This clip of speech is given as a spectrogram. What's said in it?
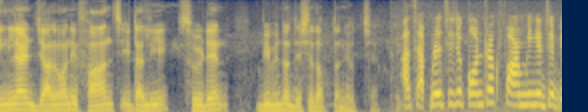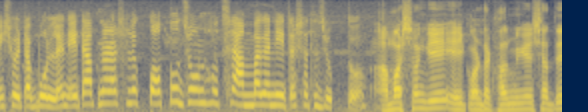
England Germany France Italy Sweden বিভিন্ন দেশে রপ্তানি হচ্ছে। আচ্ছা আপনারা যে যে কন্ট্রাক্ট ফার্মিং এর যে বিষয়টা বললেন এটা আপনারা আসলে কতজন হচ্ছে আমবাগানি এটার সাথে যুক্ত? আমার সঙ্গে এই কন্ট্রাক্ট ফার্মিংয়ের সাথে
